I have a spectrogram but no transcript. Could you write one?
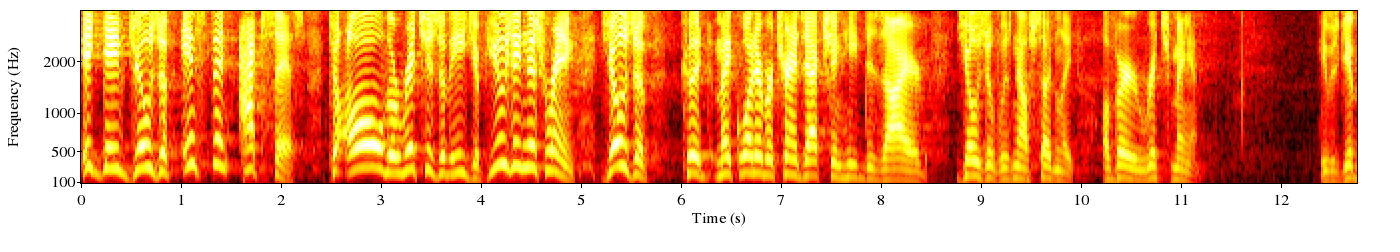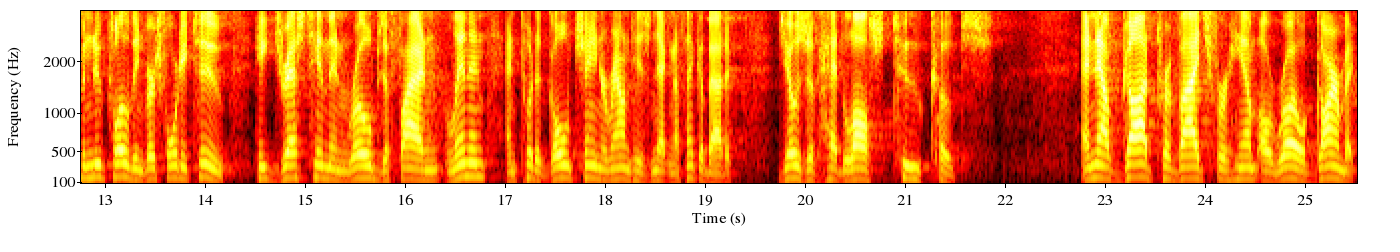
It gave Joseph instant access to all the riches of Egypt. Using this ring, Joseph could make whatever transaction he desired. Joseph was now suddenly a very rich man. He was given new clothing. Verse 42 He dressed him in robes of fine linen and put a gold chain around his neck. Now, think about it. Joseph had lost two coats. And now God provides for him a royal garment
